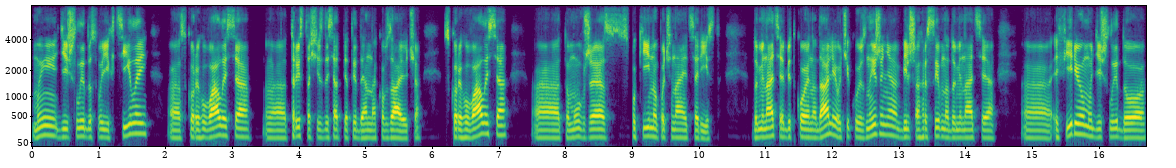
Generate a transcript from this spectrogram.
ми дійшли до своїх цілей. Е, скоригувалися 365-денна е, ковзаюча, скоригувалися, е, тому вже спокійно починається ріст. Домінація біткоїна далі. Очікую зниження. Більш агресивна домінація ефіріуму дійшли до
